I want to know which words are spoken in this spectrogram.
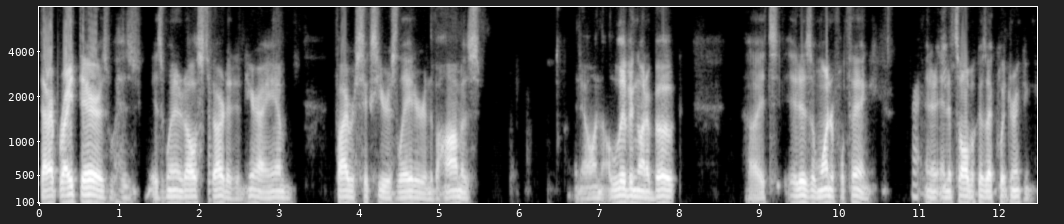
that right there is is is when it all started. And here I am, five or six years later in the Bahamas. You know, on living on a boat. Uh, it's it is a wonderful thing, Right. and and it's all because I quit drinking.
